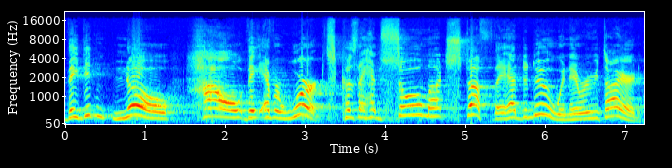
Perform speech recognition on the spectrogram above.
they didn't know how they ever worked because they had so much stuff they had to do when they were retired.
